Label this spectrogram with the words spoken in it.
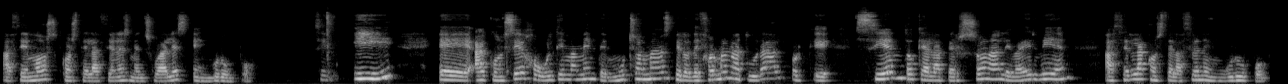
hacemos constelaciones mensuales en grupo. Y eh, aconsejo últimamente mucho más, pero de forma natural, porque siento que a la persona le va a ir bien hacer la constelación en grupo.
